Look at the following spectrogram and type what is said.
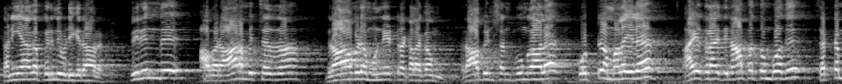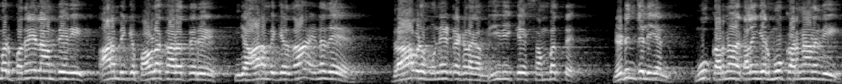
தனியாக பிரிந்து விடுகிறார். பிரிந்து அவர் ஆரம்பிச்சதுதான் திராவிட முன்னேற்ற கழகம். ராபின்சன் பூங்கால கொற்றமலையில் ஆயிரத்தி தொள்ளாயிரத்தி நாற்பத்தி ஒன்பது செப்டம்பர் பதினேழாம் தேதி ஆரம்பிக்க பவளக்கார தெரு. இங்க ஆரம்பிக்கிறது தான் என்னது? Dravida Munnetra Kazhagam. E V K. Sampath Nedunchezhiyan Mu. Karuna Kalaignar மு. கருணாநிதி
